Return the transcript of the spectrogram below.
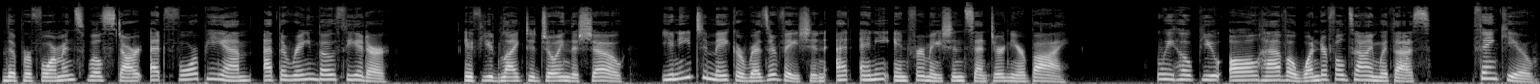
the performance will start at 4 p.m. at the Rainbow Theater. If you'd like to join the show, you need to make a reservation at any information center nearby. We hope you all have a wonderful time with us. Thank you.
